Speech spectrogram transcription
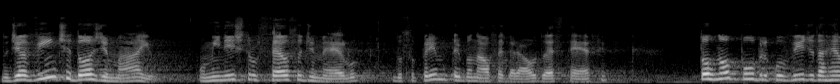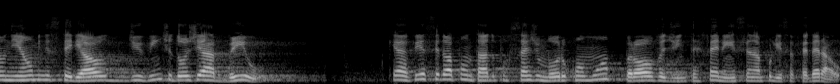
No dia 22 de maio, o ministro Celso de Mello, do Supremo Tribunal Federal, do STF, tornou público o vídeo da reunião ministerial de 22 de abril, que havia sido apontado por Sérgio Moro como uma prova de interferência na Polícia Federal.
